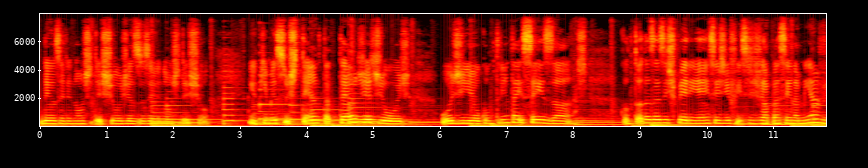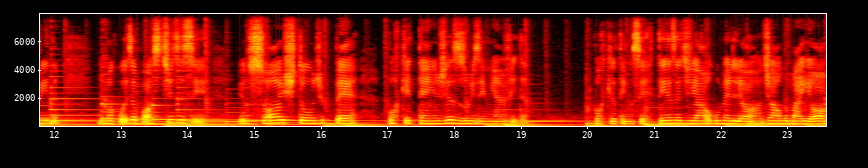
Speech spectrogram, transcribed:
Deus ele não te deixou, Jesus ele não te deixou. E o que me sustenta até o dia de hoje, hoje eu com 36 anos, com todas as experiências difíceis que já passei na minha vida, uma coisa eu posso te dizer: eu só estou de pé porque tenho Jesus em minha vida. Porque eu tenho certeza de algo melhor, de algo maior.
